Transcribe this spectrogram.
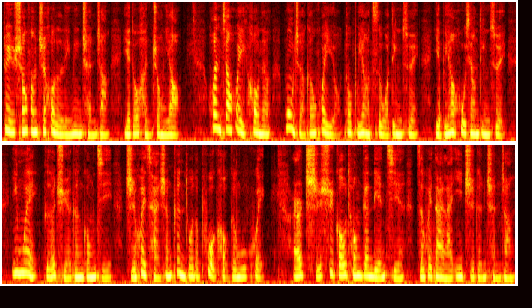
对于双方之后的灵命成长也都很重要。换教会以后呢，牧者跟会友都不要自我定罪，也不要互相定罪，因为隔绝跟攻击只会产生更多的破口跟误会。而持续沟通跟连结，则会带来医治跟成长。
